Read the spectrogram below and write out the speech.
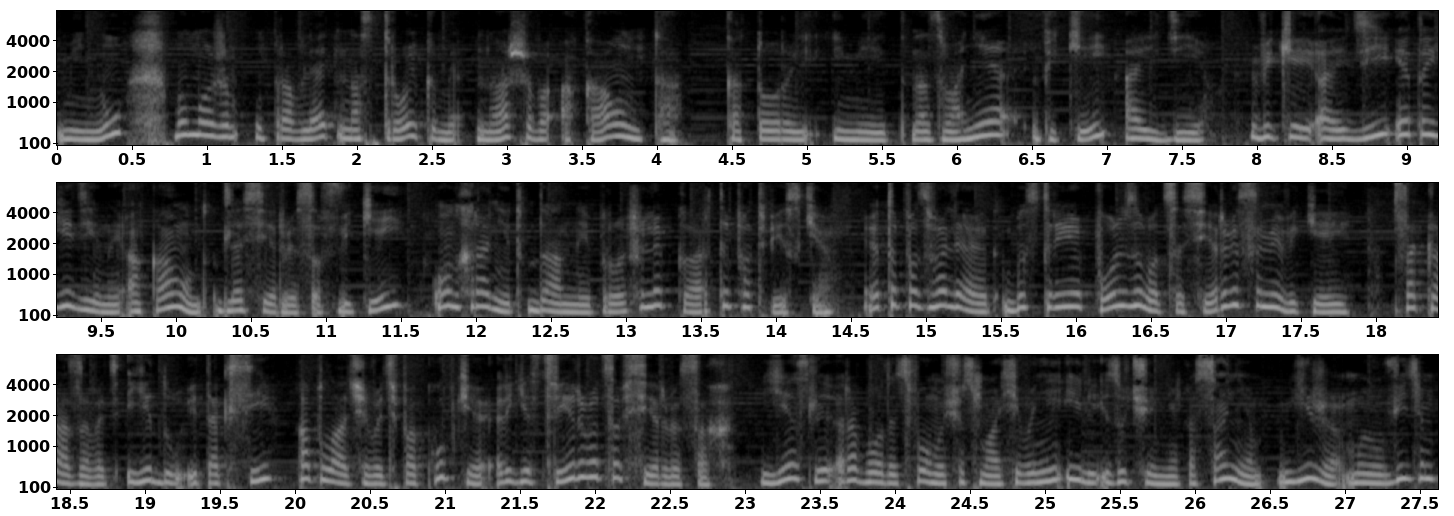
меню, мы можем управлять настройками нашего аккаунта, который имеет название VK-ID. VK-ID – это единый аккаунт для сервисов VK. Он хранит данные профиля, карты, подписки. Это позволяет быстрее пользоваться сервисами VK, заказывать еду и такси, оплачивать покупки, регистрироваться в сервисах. Если работать с помощью смахивания или изучения касанием, ниже мы увидим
